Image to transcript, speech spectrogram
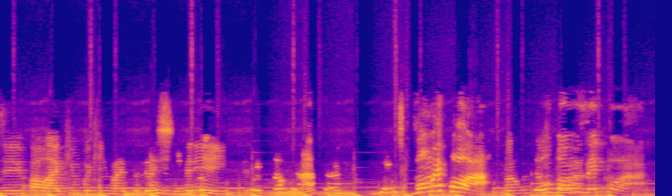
De falar aqui um pouquinho mais sobre a experiência. Tô grata. Gente, vamos ecoar. Vamos então ecoar. vamos ecoar.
